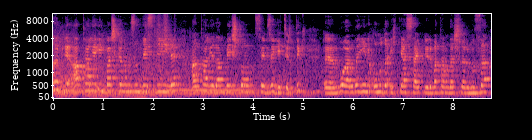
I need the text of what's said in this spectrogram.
da bir de Antalya İl Başkanımızın desteğiyle Antalya'dan 5 ton sebze getirttik. E, bu arada yine onu da ihtiyaç sahipleri vatandaşlarımıza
